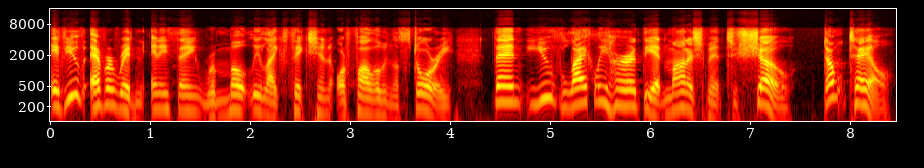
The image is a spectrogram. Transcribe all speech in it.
If you've ever written anything remotely like fiction or following a story, then you've likely heard the admonishment to show, don't tell.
